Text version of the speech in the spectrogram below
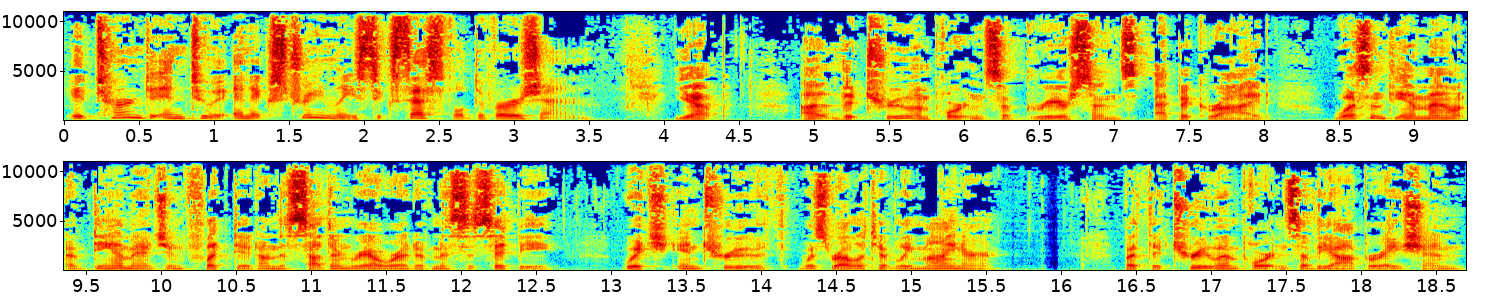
it turned into an extremely successful diversion. Yep. Uh, the true importance of Grierson's epic ride wasn't the amount of damage inflicted on the Southern Railroad of Mississippi, which in truth was relatively minor. But the true importance of the operation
